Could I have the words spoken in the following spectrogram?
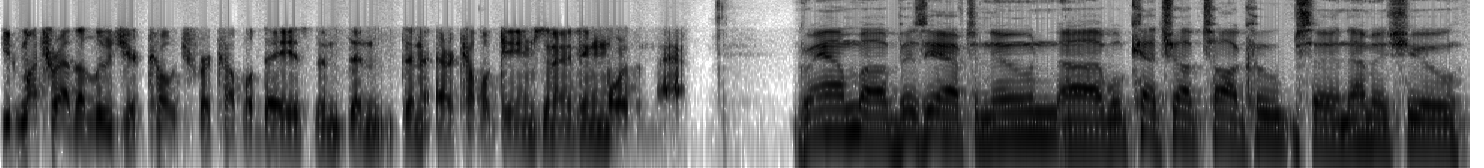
you'd much rather lose your coach for a couple of days than than, than or a couple of games than anything more than that. Graham, uh, busy afternoon. Uh, we'll catch up, talk hoops and MSU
